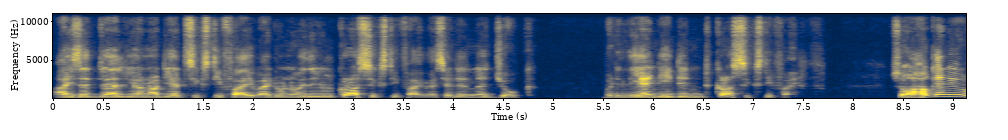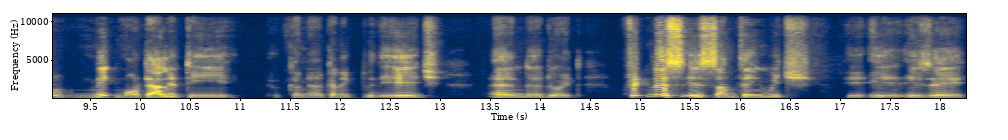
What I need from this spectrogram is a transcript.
I said, Well, you're not yet 65. I don't know whether you'll cross 65. I said, in a joke. But in the end, he didn't cross 65. So, how can you make mortality connect with the age and uh, do it? Fitness is something which is a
